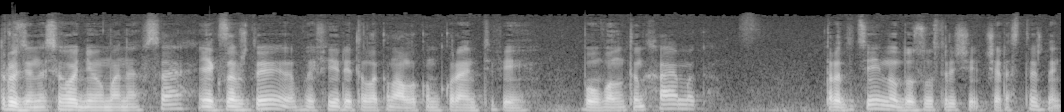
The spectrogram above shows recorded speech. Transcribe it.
Друзі, на сьогодні у мене все. Як завжди, в ефірі телеканалу Конкурент ТВ був Валентин Хаймик. Традиційно до зустрічі через тиждень.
